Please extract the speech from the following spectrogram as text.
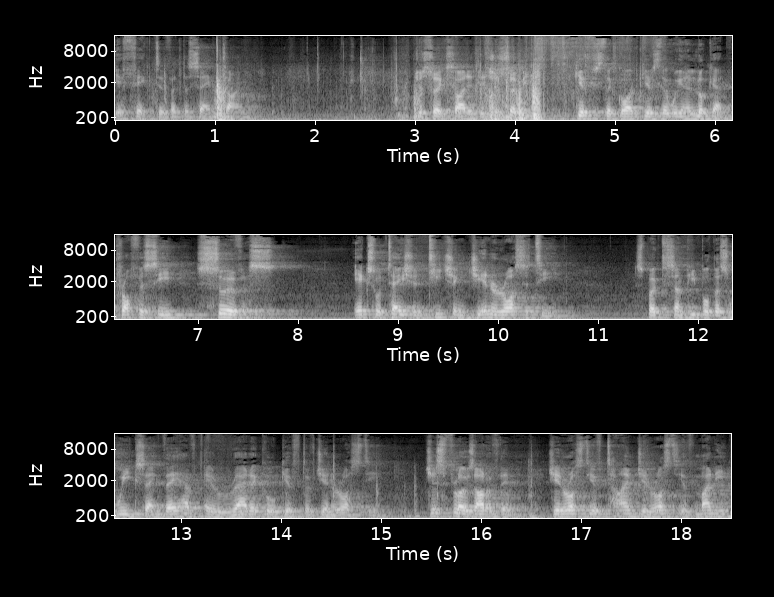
effective at the same time. Just so excited. There's just so many gifts that God gives that we're going to look at prophecy, service, exhortation, teaching, generosity. Spoke to some people this week saying they have a radical gift of generosity. Just flows out of them. Generosity of time, generosity of money,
